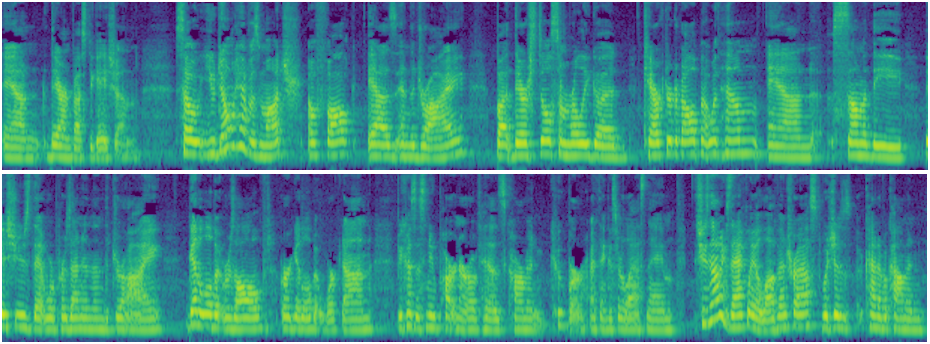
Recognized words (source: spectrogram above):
and their investigation. So you don't have as much of Falk as in The Dry, but there's still some really good character development with him, and some of the issues that were presented in The Dry get a little bit resolved or get a little bit worked on because this new partner of his, Carmen Cooper, I think is her last name, she's not exactly a love interest, which is kind of a common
